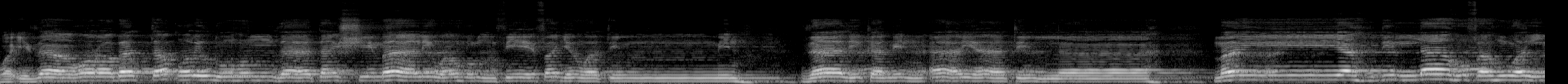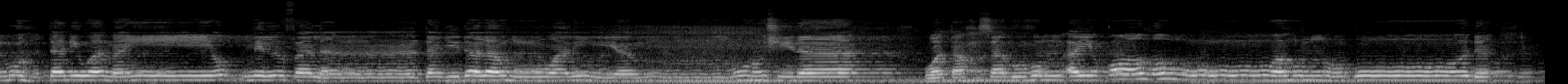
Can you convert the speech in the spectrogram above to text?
وإذا غربت تقرضهم ذات الشمال وهم في فجوة منه ذلك من آيات الله من يهد الله فهو المهتد ومن يضلل فلن تجد له وليا مرشدا وتحسبهم أيقاظا وهم رقود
